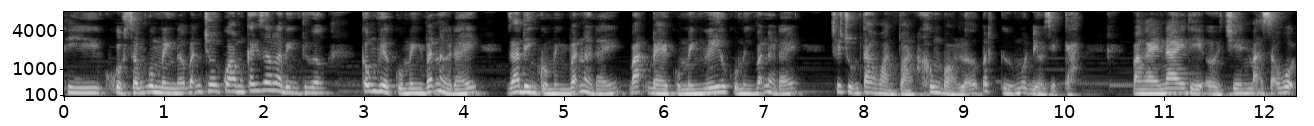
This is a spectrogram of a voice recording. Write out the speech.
thì cuộc sống của mình nó vẫn trôi qua một cách rất là bình thường. Công việc của mình vẫn ở đấy, gia đình của mình vẫn ở đấy, bạn bè của mình, người yêu của mình vẫn ở đấy, chứ chúng ta hoàn toàn không bỏ lỡ bất cứ một điều gì cả. Và ngày nay thì ở trên mạng xã hội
